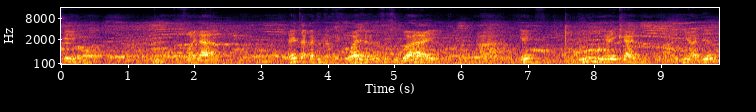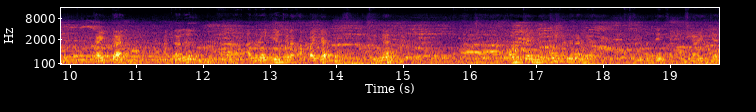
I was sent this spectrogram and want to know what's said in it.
Okey. Sesuai lah. Saya tak kata tak sesuai, saya kata sesuai. Ha, okey. Guru mengaitkan. Ha, ini ada kaitan antara uh, analogi yang saya nak sampaikan dengan uh, konten yang saya nak jalankan. Ini penting mengaitkan.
